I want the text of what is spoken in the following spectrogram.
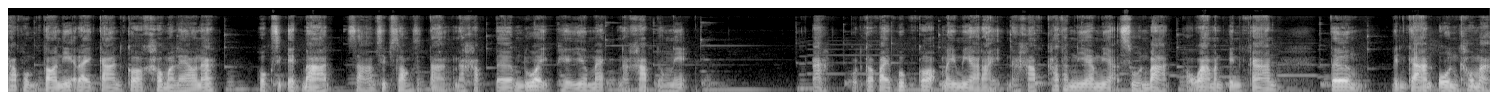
ครับผมตอนนี้รายการก็เข้ามาแล้วนะ 61 บาท 32 สตางค์นะครับ เติมด้วย Payer Max นะครับตรงนี้อะกดเข้าไปปุ๊บก็ไม่มีอะไรนะครับ ค่าธรรมเนียมเนี่ยศูนย์บาท เพราะว่ามันเป็นการเติมเป็นการโอนเข้ามา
